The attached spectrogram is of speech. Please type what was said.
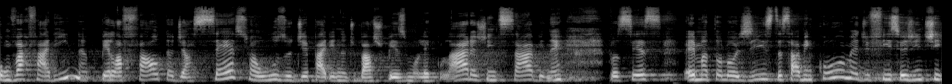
com varfarina, pela falta de acesso ao uso de heparina de baixo peso molecular, a gente sabe, né? Vocês, hematologistas, sabem como é difícil a gente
